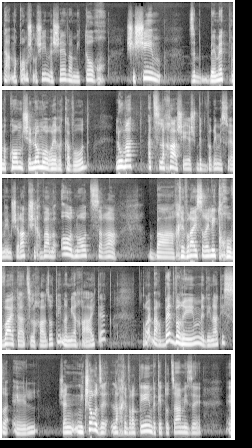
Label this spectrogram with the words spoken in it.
אתה מקום 37 מתוך 60, זה באמת מקום שלא מעורר כבוד, לעומת הצלחה שיש בדברים מסוימים, שרק שכבה מאוד מאוד צרה בחברה הישראלית חווה את ההצלחה הזאת, נניח ההייטק. אתה רואה, בהרבה דברים, מדינת ישראל, שנקשור את זה לחברתיים, וכתוצאה מזה, אה, אה,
